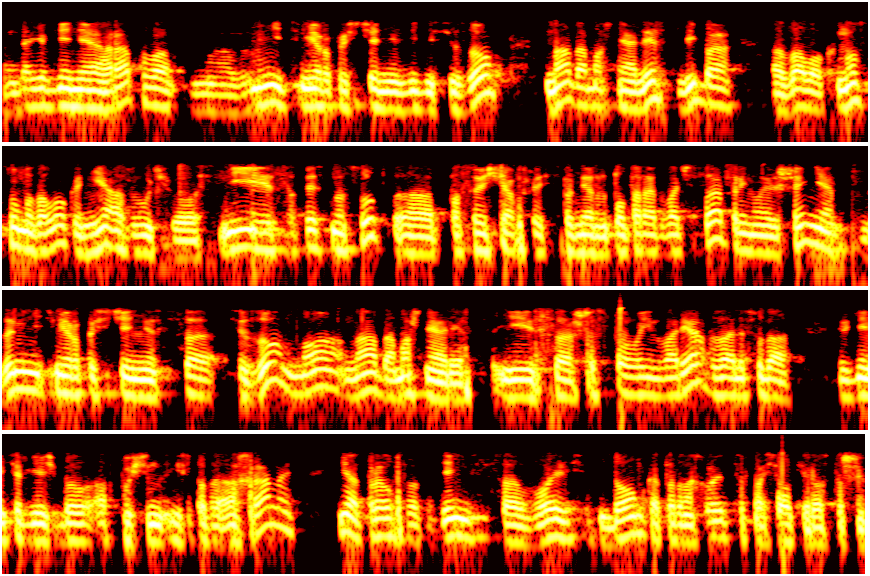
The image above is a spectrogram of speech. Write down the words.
для Евгения Арапова заменить меру пресечения в виде СИЗО на домашний арест, либо залог, но сумма залога не озвучивалась. И, соответственно, суд, э, посовещавшись примерно полтора-два часа, принял решение заменить меру посещения с СИЗО, но на домашний арест. И с 6 января в зале суда Евгений Сергеевич был отпущен из-под охраны и отправился в этот день в свой дом, который находится в поселке Росташи.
